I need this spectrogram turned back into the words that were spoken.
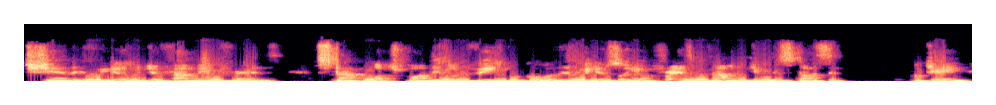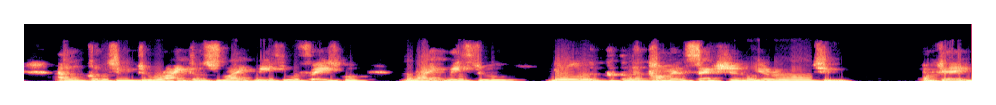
Share these videos with your family and friends. Start watch parties on Facebook over this video so your friends and family can discuss it. Okay, and continue to write us. Write me through Facebook. Write me through you know the, the comment section here on YouTube. Okay,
